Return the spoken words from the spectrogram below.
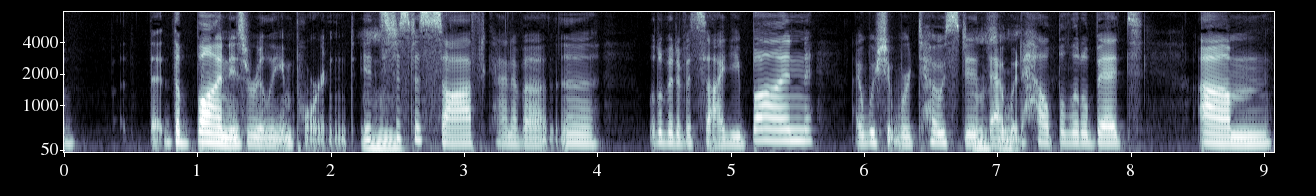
a, the bun is really important. It's just a soft kind of a uh, little bit of a soggy bun. I wish it were toasted. That would help a little bit. Um,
